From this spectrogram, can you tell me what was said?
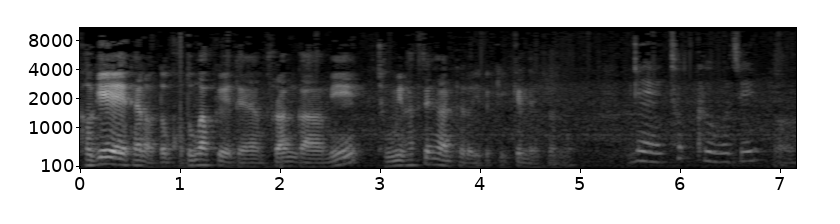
거기에 대한 어떤 고등학교에 대한 불안감이 정민 학생한테도 이렇게 있겠네요, 그러면. 네, 첫 그 뭐지? 어,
